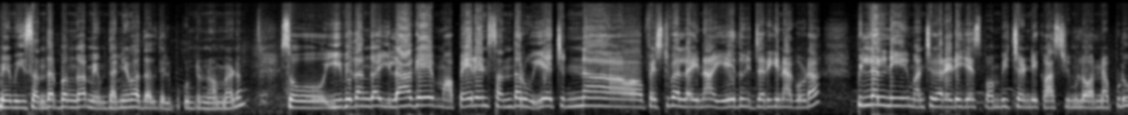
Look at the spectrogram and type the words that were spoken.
మేము ఈ సందర్భంగా మేము ధన్యవాదాలు తెలుపుకుంటున్నాం మేడం. సో ఈ విధంగా ఇలాగే మా పేరెంట్స్ అందరూ ఏ చిన్న ఫెస్టివల్ అయినా ఏది జరిగినా కూడా పిల్లల్ని మంచిగా రెడీ చేసి పంపించండి కాస్ట్యూమ్లో అన్నప్పుడు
